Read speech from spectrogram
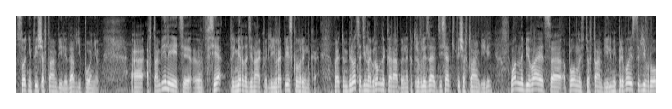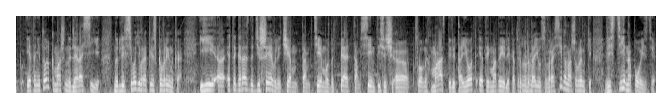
сотни тысяч автомобилей да, в Японию. Э, автомобили эти э, все примерно одинаковые для европейского рынка. Поэтому берется один огромный корабль, на который влезают десятки тысяч автомобилей. Он набивается полностью автомобилями, привозится в Европу. И это не только машины для России, но для всего европейского рынка. И э, это гораздо дешевле, чем там те, может быть, 5-7 тысяч условных Mazda или Toyota этой модели, которые uh-huh. продаются в России на нашем рынке, вести на поезде.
